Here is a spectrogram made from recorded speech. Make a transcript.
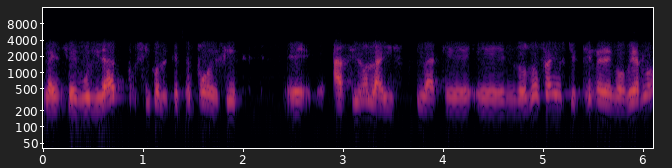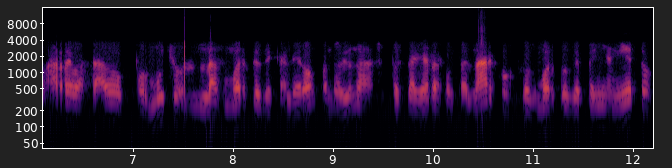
la inseguridad, pues híjole, ¿qué te puedo decir? Eh, ha sido la, la que en los dos años que tiene de gobierno ha rebasado por mucho las muertes de Calderón cuando había una supuesta guerra contra el narco, los muertos de Peña Nieto,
